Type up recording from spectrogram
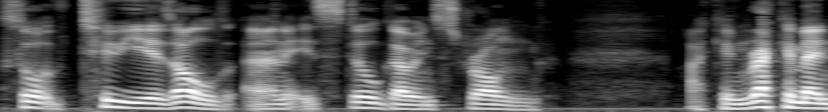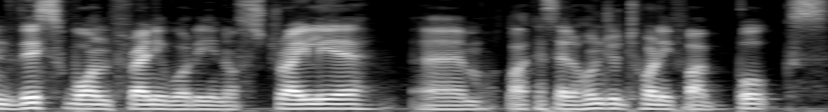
sort of two years old and it is still going strong. I can recommend this one for anybody in Australia. Um, like I said, 125 bucks,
